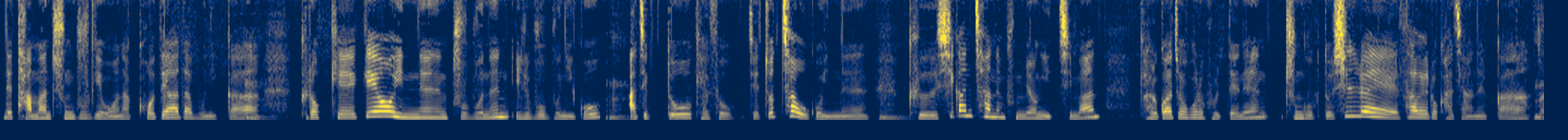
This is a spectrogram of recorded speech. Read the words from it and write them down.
근데 다만 중국이 워낙 거대하다 보니까 음. 그렇게 깨어 있는 부분은 일부분이고 음. 아직도 계속 이제 쫓아오고 있는 음. 그 시간차는 분명히 있지만 결과적으로 볼 때는 중국도 신뢰 사회로 가지 않을까. 네.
